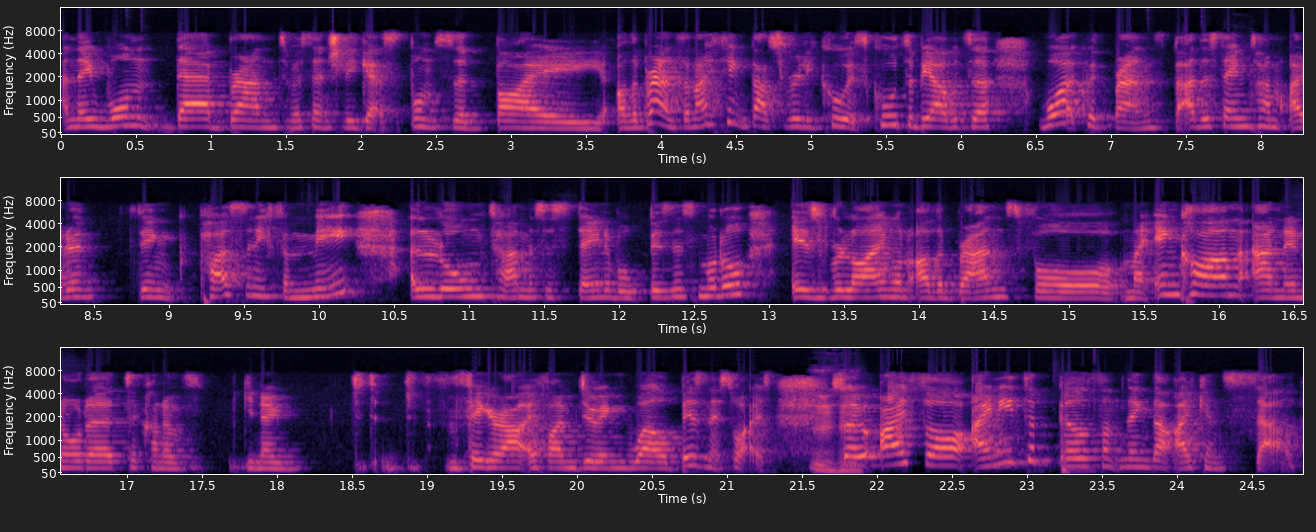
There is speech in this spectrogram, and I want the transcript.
And they want their brand to essentially get sponsored by other brands. And i think that's really cool. It's cool to be able to work with brands but at the same time i don't think personally for me a long-term and sustainable business model is relying on other brands for my income and in order to kind of you know figure out if I'm doing well business wise. Mm-hmm. So I thought I need to build something that I can sell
